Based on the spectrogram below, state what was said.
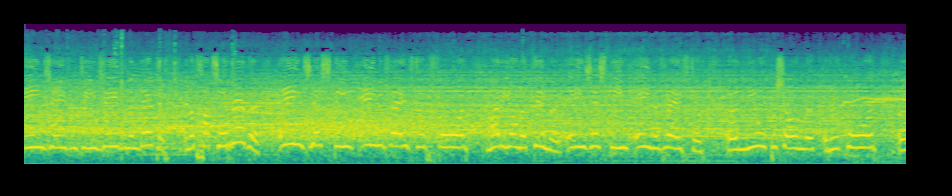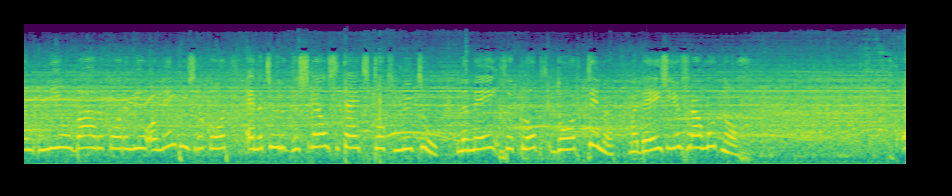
1.17.37. En dat gaat ze redden. 1.16.51 voor Marianne Timmer. 1.16.51. Een nieuw persoonlijk record. Een nieuw baanrecord. Een nieuw Olympisch record. En natuurlijk de snelste tijd tot nu toe. Lemay geklopt door Timmer. Maar deze juffrouw moet nog. 1.16.51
